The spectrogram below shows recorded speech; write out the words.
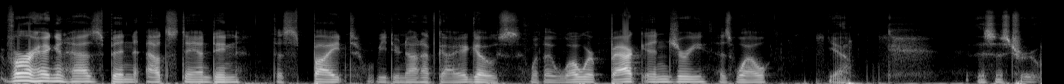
Verhagen has been outstanding despite we do not have Gallegos with a lower back injury as well. Yeah, this is true.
